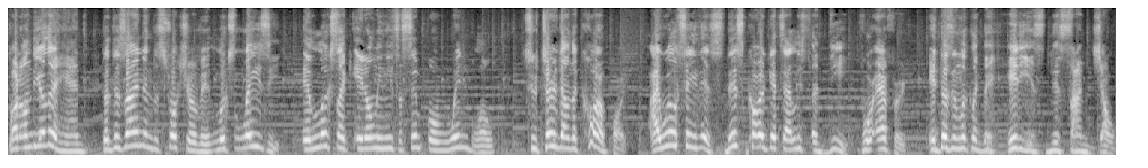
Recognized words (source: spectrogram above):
But on the other hand, the design and the structure of it looks lazy. It looks like it only needs a simple wind blow to tear down the car apart. I will say this, this car gets at least a D for effort. It doesn't look like the hideous Nissan joke.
